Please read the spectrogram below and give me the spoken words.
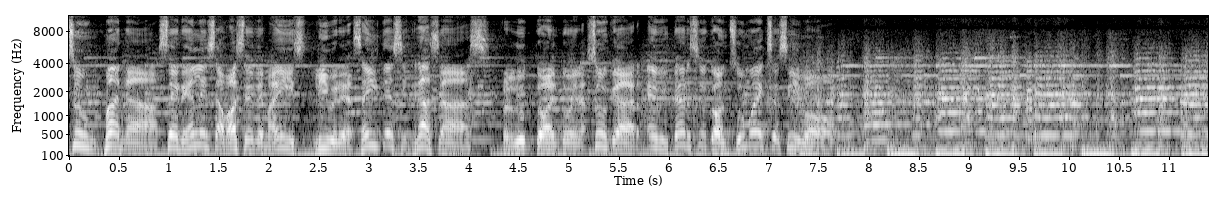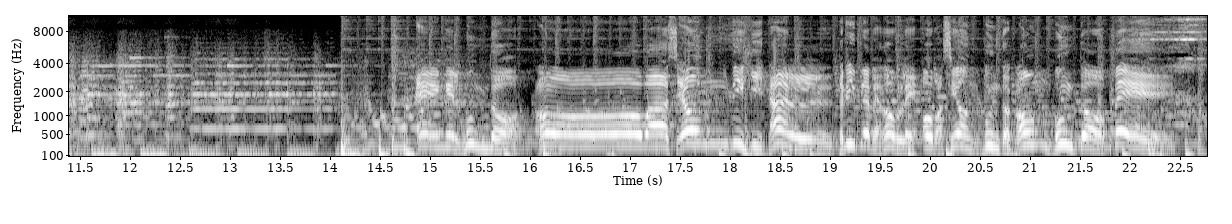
Sumana, cereales a base de maíz, libre de aceites y grasas. Producto alto en azúcar, evitar su consumo excesivo. En el mundo, Ovación Digital, www.ovación.com.p.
